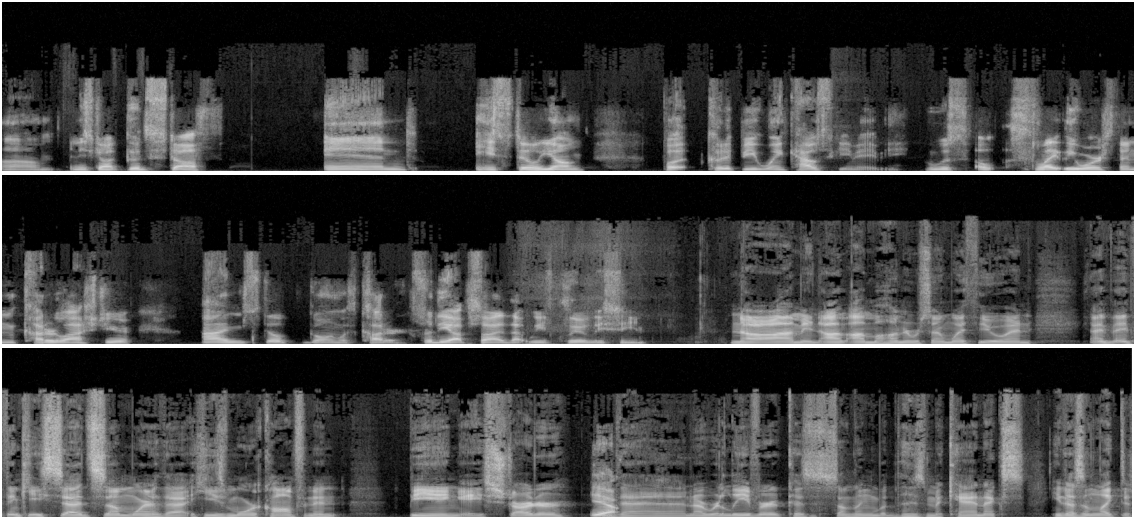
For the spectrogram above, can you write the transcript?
um, and he's got good stuff, and he's still young. But could it be Winckowski maybe, who was a, slightly worse than Kutter last year? I'm still going with Kutter for the upside that we've clearly seen. No, I mean I'm I'm 100% with you, and I think he said somewhere that he's more confident being a starter yeah. than a reliever because something with his mechanics. He doesn't like to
